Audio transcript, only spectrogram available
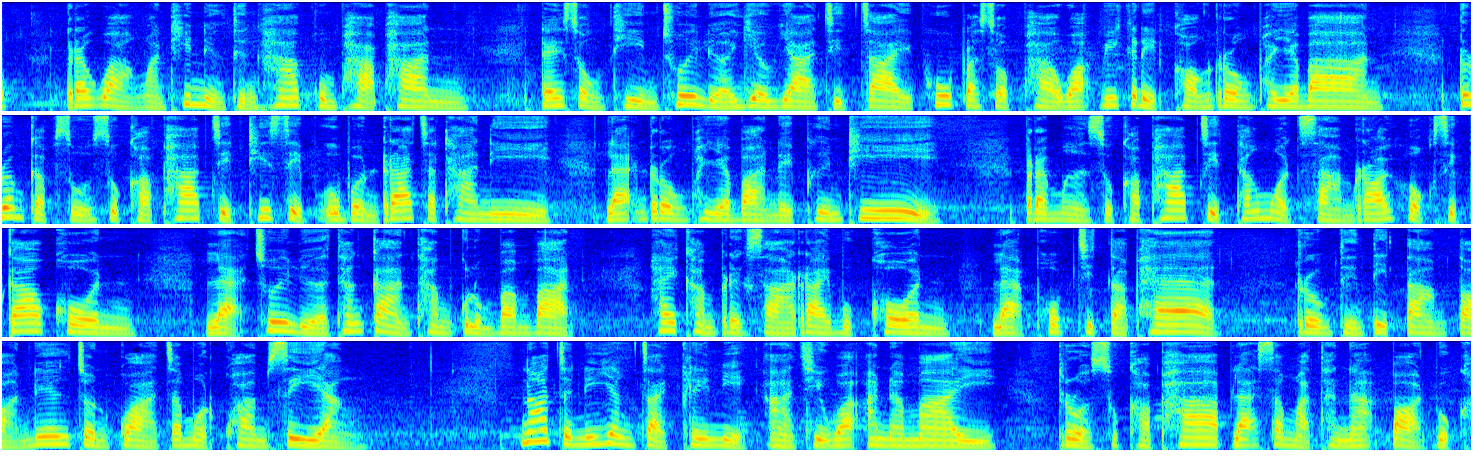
บ ระหว่างวันที่ 1-5 กุมภาพันธ์ ได้ส่งทีมช่วยเหลือเยียวยาจิตใจ ผู้ประสบภาวะวิกฤตของโรงพยาบาล ร่วมกับศูนย์สุขภาพจิตที่ 10 อุบลราชธานี และโรงพยาบาลในพื้นที่ประเมินสุขภาพจิตทั้งหมด 369 คน และช่วยเหลือทั้งการทำกลุ่มบำบัด ให้คำปรึกษารายบุคคล และพบจิตแพทย์ รวมถึงติดตามต่อเนื่องจนกว่าจะหมดความเสี่ยง นอกจากนี้ยังจัดคลินิกอาชีวอนามัย ตรวจสุขภาพและสมรรถนะปอดบุค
